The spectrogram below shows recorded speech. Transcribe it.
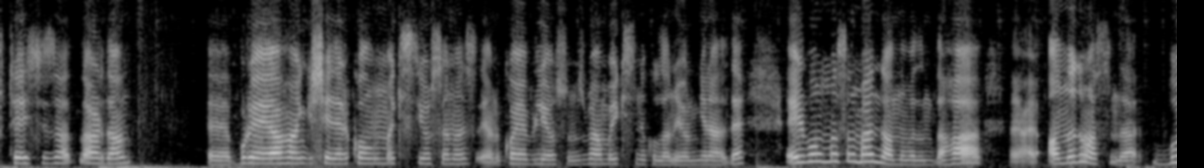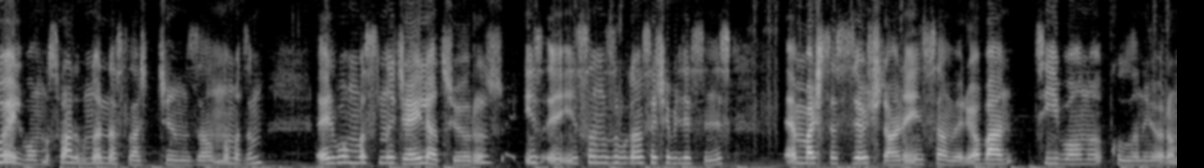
şu teçhizatlardan eee, buraya hangi şeyleri kullanmak istiyorsanız yani koyabiliyorsunuz. Ben bu ikisini kullanıyorum genelde. El bombasını ben de anlamadım daha. Yani anladım aslında. Bu el bombası vardı. Bunları nasıl açacağımızı anlamadım. El bombasını C ile atıyoruz. İns e, insanınızı buradan seçebilirsiniz. En başta size 3 tane insan veriyor. Ben T-Bone'u kullanıyorum.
